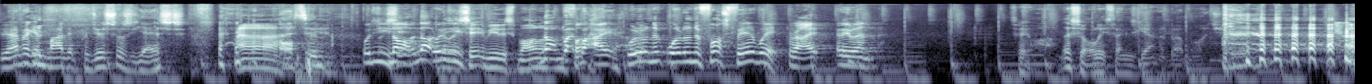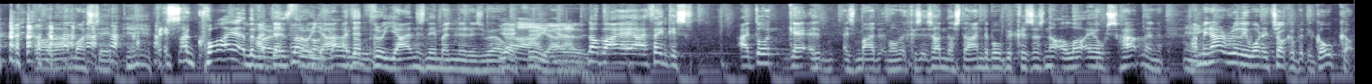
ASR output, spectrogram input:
Do you ever get mad at producers? Yes. Ah, Often. What did you No, say? not What really. did you say to me this morning? No, but- but I- we're on the we're on the first fairway, right. and he went. Tell you what, this Ole thing's getting a bit much. Well, that must say. But it's so quiet at the I moment. did, There's not a throw Jan, I did throw Jan's name in there as well. Ah, yeah. No, but I, I think it's. I don't get as, as mad at the moment because it's understandable because there's not a lot else happening. I mean, I really want to talk about the Gold Cup.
